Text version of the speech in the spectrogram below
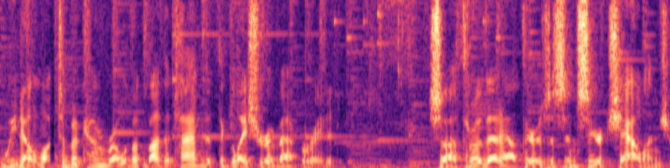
we don't want to become relevant by the time that the glacier evaporated. So I throw that out there as a sincere challenge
